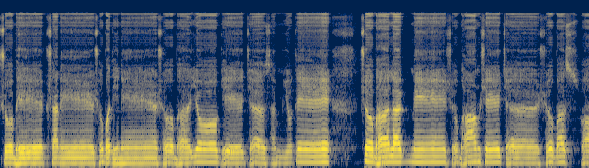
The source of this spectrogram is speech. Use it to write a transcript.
शुभे क्षणे शुभदिने शुभयोगे च संयुते शुभलग्ने शुभांशे च शुभस्वामिग्रहान्विते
